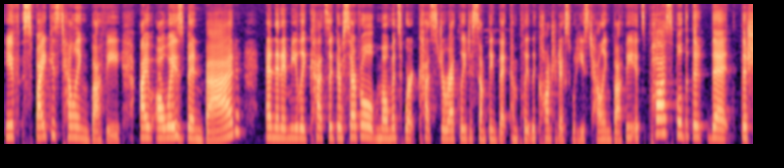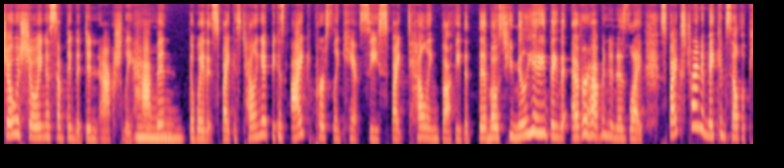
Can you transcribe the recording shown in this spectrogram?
if Spike is telling Buffy I've always been bad and then it immediately cuts like there's several moments where it cuts directly to something that completely contradicts what he's telling Buffy it's possible that the that the show is showing us something that didn't actually happen the way that Spike is telling it because I personally can't see Spike telling Buffy that the most humiliating thing that ever happened in his life. Spike's trying to make himself appear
